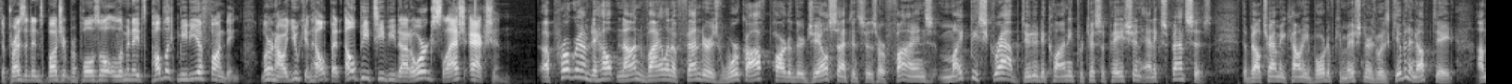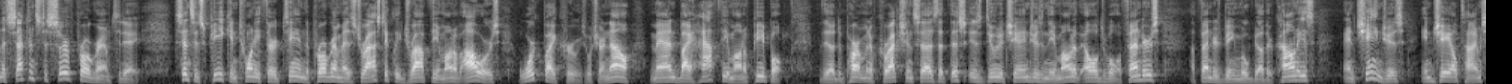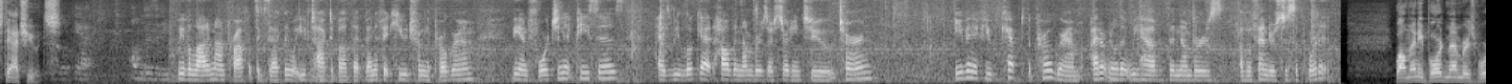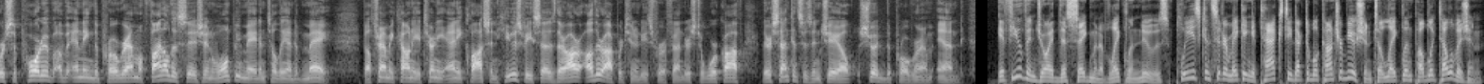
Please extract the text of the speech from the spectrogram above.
The president's budget proposal eliminates public media funding. Learn how you can help at lptv.org/action. A program to help nonviolent offenders work off part of their jail sentences or fines might be scrapped due to declining participation and expenses. The Beltrami County Board of Commissioners was given an update on the Sentence to Serve program today. Since its peak in 2013, the program has drastically dropped the amount of hours worked by crews, which are now manned by half the amount of people. The Department of Correction says that this is due to changes in the amount of eligible offenders, offenders being moved to other counties, and changes in jail time statutes. We have a lot of nonprofits, exactly what you've talked about, that benefit huge from the program. The unfortunate piece is, as we look at how the numbers are starting to turn, even if you kept the program, I don't know that we have the numbers of offenders to support it. While many board members were supportive of ending the program, a final decision won't be made until the end of May. Beltrami County Attorney Annie Claesson Huseby says there are other opportunities for offenders to work off their sentences in jail should the program end. If you've enjoyed this segment of Lakeland News, please consider making a tax-deductible contribution to Lakeland Public Television.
